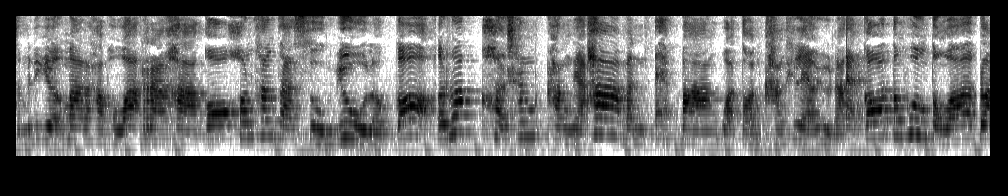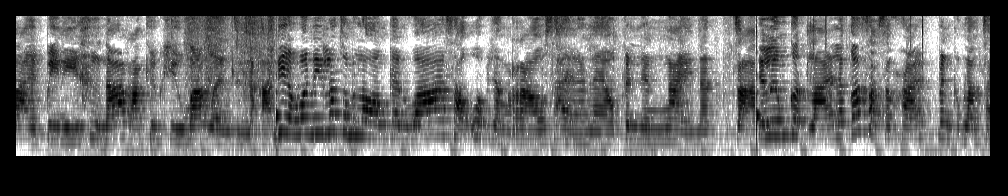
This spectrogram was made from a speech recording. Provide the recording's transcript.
จะไม่ได้เยอะมากนะคะ เพราะว่าราคาก็ค่อนข้างจะสูงอยู่แล้วก็เอิร์ธว่าคอลเลคชันครั้งเนี้ยผ้ามันแอบบางกว่าตอนครั้งที่แล้วอยู่นะ แต่ก็ต้องพูดตรงๆว่าปลายปีนี้คือน่ารักคิ้วๆมากเลยจริงๆนะคะ เดี๋ยววันนี้เราจะมาลองกันว่าสาวอวบอย่างเราใส่แล้วเป็นยังไงนะจ๊ะอย่าลืมกดไลค์แล้วก็ subscribe เป็น กำลังใจ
